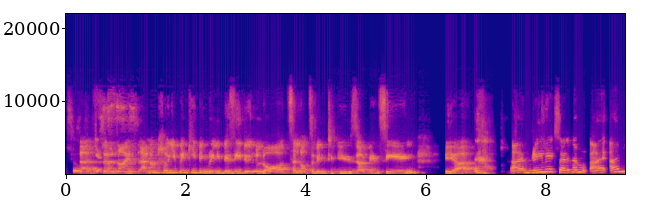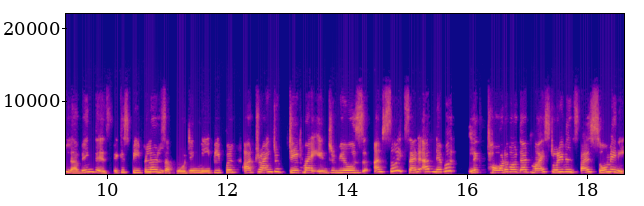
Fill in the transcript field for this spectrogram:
So that's yes. so nice. And I'm sure you've been keeping really busy doing lots and lots of interviews. I've been seeing. Yeah. I'm really excited. I'm I, I'm loving this because people are supporting me. People are trying to take my interviews. I'm so excited. I've never like thought about that. My story will inspire so many.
